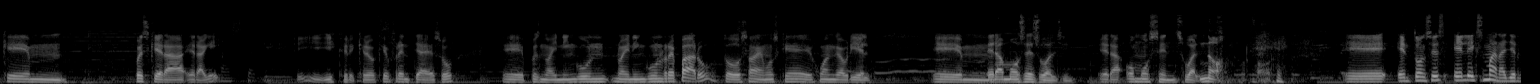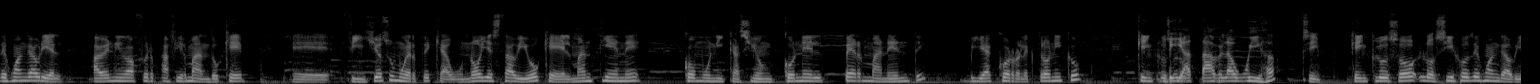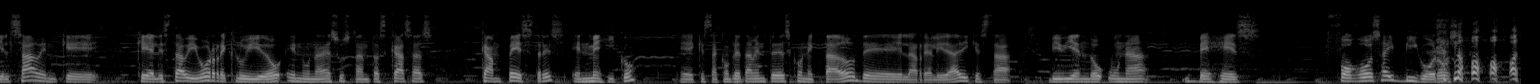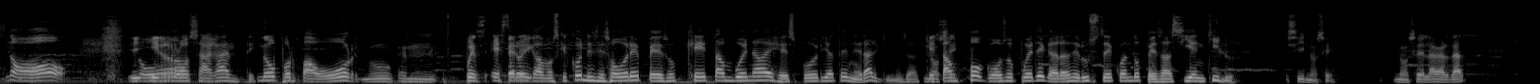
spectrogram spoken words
que, mm, pues que era, era gay. Sí, y cre- creo que frente a eso, eh, pues no hay ningún, no hay ningún reparo. Todos sabemos que Juan Gabriel em, Era homosexual, sí. era homosensual. No, por favor. Eh, entonces, el ex manager de Juan Gabriel ha venido afir- afirmando que eh, fingió su muerte, que aún hoy está vivo, que él mantiene comunicación con él permanente vía correo electrónico, que incluso Vía tabla Ouija. sí, que incluso los hijos de Juan Gabriel saben que, que él está vivo, recluido en una de sus tantas casas campestres en México, eh, que está completamente desconectado de la realidad y que está viviendo una vejez fogosa y vigorosa no, y, no. y rozagante. no, por favor, no. Em, pues esta Pero digamos que con ese sobrepeso, ¿qué tan buena vejez podría tener alguien? O sea, ¿qué No tan sé. fogoso puede llegar a ser usted cuando pesa 100 kilos? Sí, no sé. No sé la verdad.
